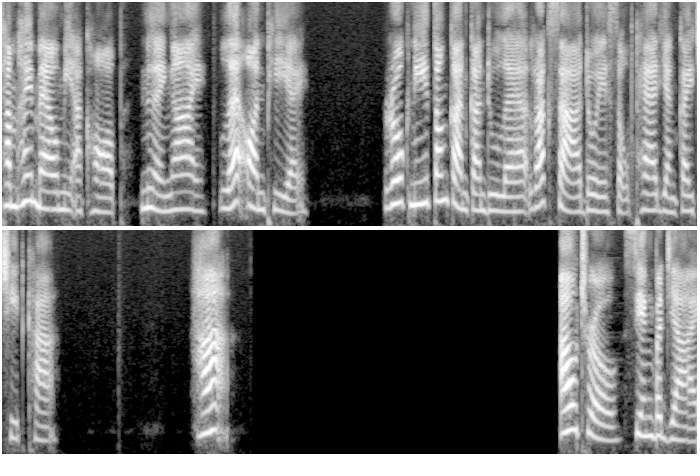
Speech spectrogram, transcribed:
ทำให้แมวมีอาคอบ เหนื่อยง่าย และอ่อนเพลีย โรคนี้ต้องการการดูแลรักษาโดยสัตวแพทย์อย่างใกล้ชิดค่ะ 5. Outro เสียงบรรยาย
